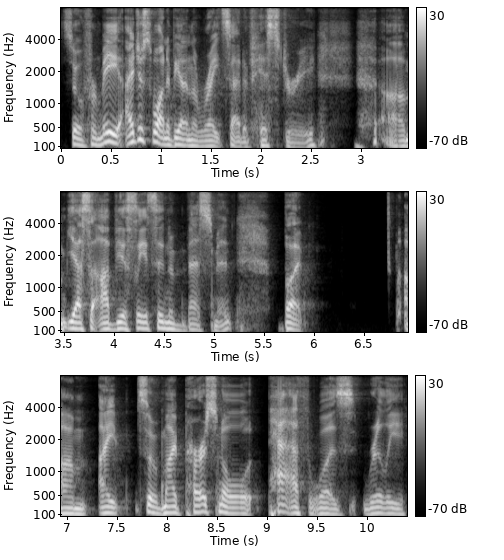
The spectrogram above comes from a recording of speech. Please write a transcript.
so for me i just want to be on the right side of history um, yes obviously it's an investment but um, i so my personal path was really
